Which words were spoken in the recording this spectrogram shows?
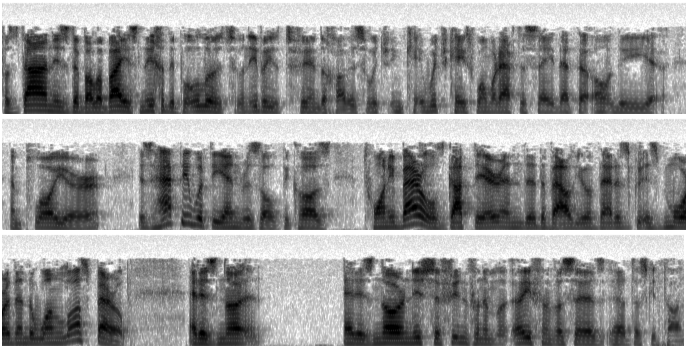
Was dan is the balabais niche de peulus von Ibigefirte Chavis, which in ca- which case one would have to say that the the employer is happy with the end result because 20 barrels got there, and the, the value of that is, is more than the one lost barrel. It is not. Er is nor nicht von dem was er das getan.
